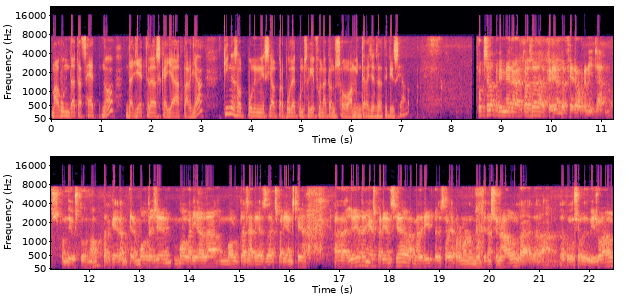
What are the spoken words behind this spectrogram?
amb algun dataset no? de lletres que hi ha per allà, quin és el punt inicial per poder aconseguir fer una cançó amb intel·ligència artificial? Potser la primera cosa que havíem de fer era organitzar-nos, com dius tu, no? perquè érem, érem molta gent, molt variada, amb moltes àrees d'experiència. Uh, jo ja tenia experiència a Madrid, vaig treballar per una multinacional de, de, de producció audiovisual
